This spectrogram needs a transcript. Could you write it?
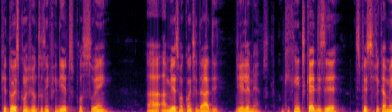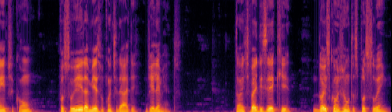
que dois conjuntos infinitos possuem a, a mesma quantidade de elementos. O que, que a gente quer dizer especificamente com possuir a mesma quantidade de elementos? Então a gente vai dizer que dois conjuntos possuem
